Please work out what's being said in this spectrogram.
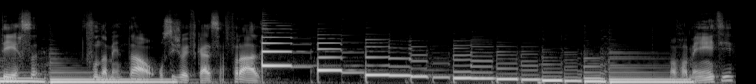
Terça fundamental? Ou seja, vai ficar essa frase. Novamente.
